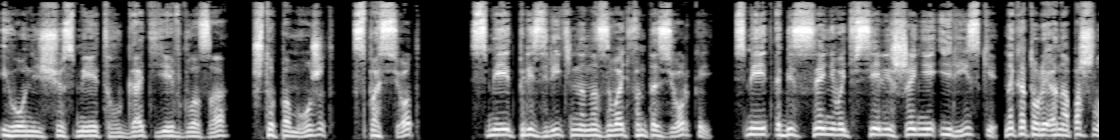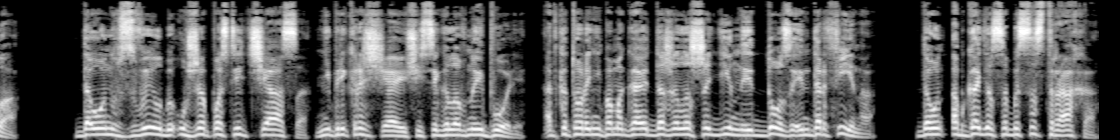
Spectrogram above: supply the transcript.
И он еще смеет лгать ей в глаза, что поможет, спасет? Смеет презрительно называть фантазеркой, смеет обесценивать все лишения и риски, на которые она пошла. Да он взвыл бы уже после часа непрекращающейся головной боли, от которой не помогают даже лошадиные дозы эндорфина. Да он обгадился бы со страха.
